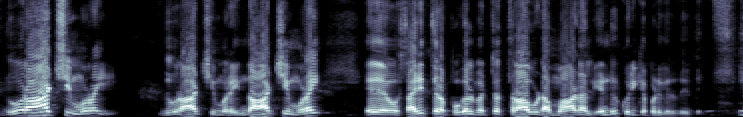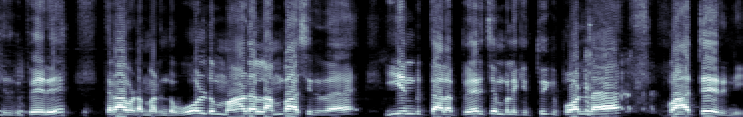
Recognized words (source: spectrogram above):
இது ஒரு ஆட்சி முறை. இது ஒரு ஆட்சி முறை. இந்த ஆட்சி முறை சரித்திர புகழ் பெற்ற திராவிட மாடல் என்று குறிக்கப்படுகிறது இது. இதுக்கு பேரு திராவிட மாடல். இந்த ஓல்டு மாடல் அம்பாசிடரை ஈயம்பித்தால பேரிச்சம்பளைக்கு தூக்கி போடல. பார்த்தே நீ.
